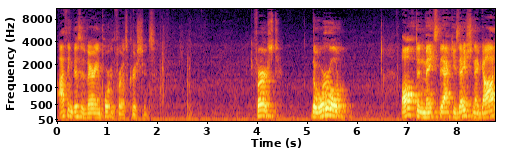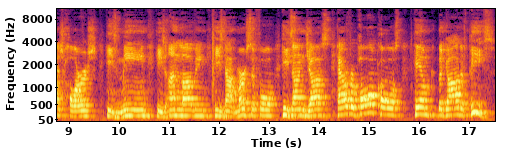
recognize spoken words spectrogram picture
I think this is very important for us Christians. First, the world often makes the accusation that God is harsh, He's mean, He's unloving, He's not merciful, He's unjust. However, Paul calls Him the God of peace.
